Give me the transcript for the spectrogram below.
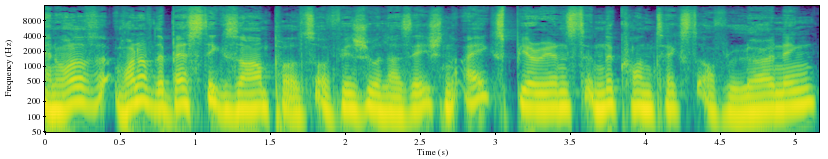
And one of the, one of the best examples of visualization I experienced in the context of learning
